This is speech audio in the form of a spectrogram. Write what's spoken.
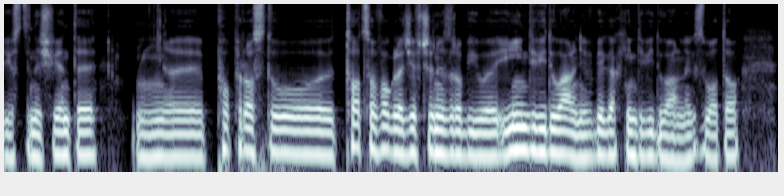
Justyny Święty. Y, Po prostu to, co w ogóle dziewczyny zrobiły i indywidualnie, w biegach indywidualnych, złoto. y,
